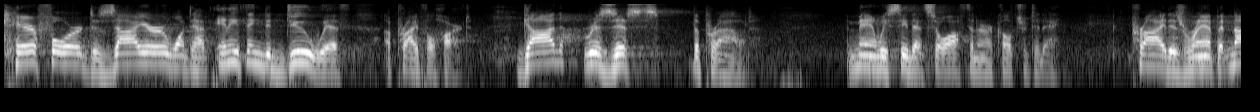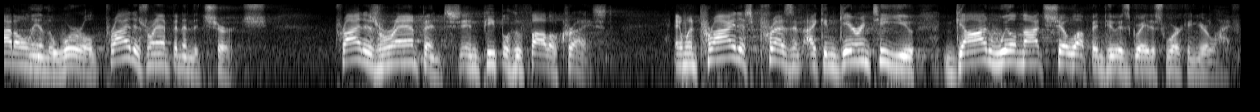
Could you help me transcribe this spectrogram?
care for, desire, want to have anything to do with a prideful heart. God resists the proud. And man, we see that so often in our culture today. Pride is rampant, not only in the world, pride is rampant in the church. Pride is rampant in people who follow Christ. And when pride is present, I can guarantee you, God will not show up into his greatest work in your life.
